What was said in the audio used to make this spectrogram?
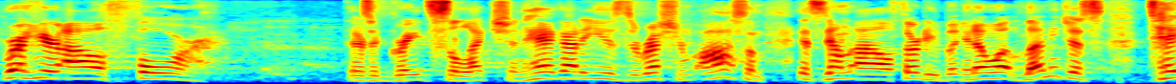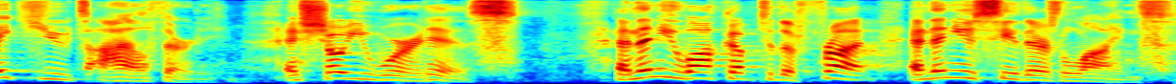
Right here, aisle four. There's a great selection. Hey, I got to use the restroom. Awesome. It's down aisle 30. But you know what? Let me just take you to aisle 30 and show you where it is. And then you walk up to the front, and then you see there's lines,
